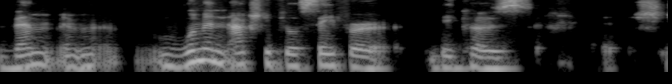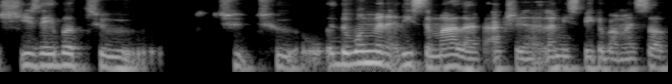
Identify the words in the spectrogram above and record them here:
them women actually feel safer because she's able to to to the women at least in my life actually let me speak about myself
